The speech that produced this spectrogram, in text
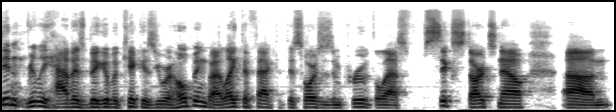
Didn't really have as big of a kick as you were hoping, but I like the fact that this horse has improved the last six starts now. Um,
